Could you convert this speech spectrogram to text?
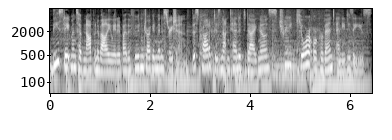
These statements have not been evaluated by the Food and Drug Administration. This product is not intended to diagnose, treat, cure, or prevent any disease.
